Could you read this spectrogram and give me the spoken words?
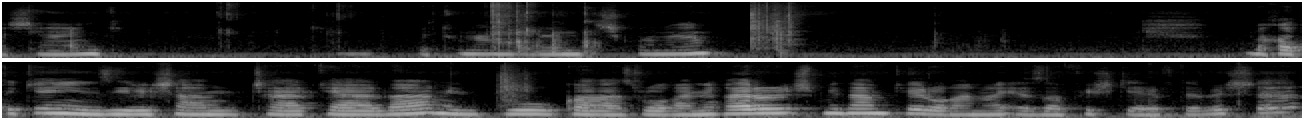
قشنگ. بتونم بلندش کنم. به خاطر که این زیرش هم چرب کردم این دو کاغذ روغنی قرارش میدم که روغن های اضافیش گرفته بشه.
